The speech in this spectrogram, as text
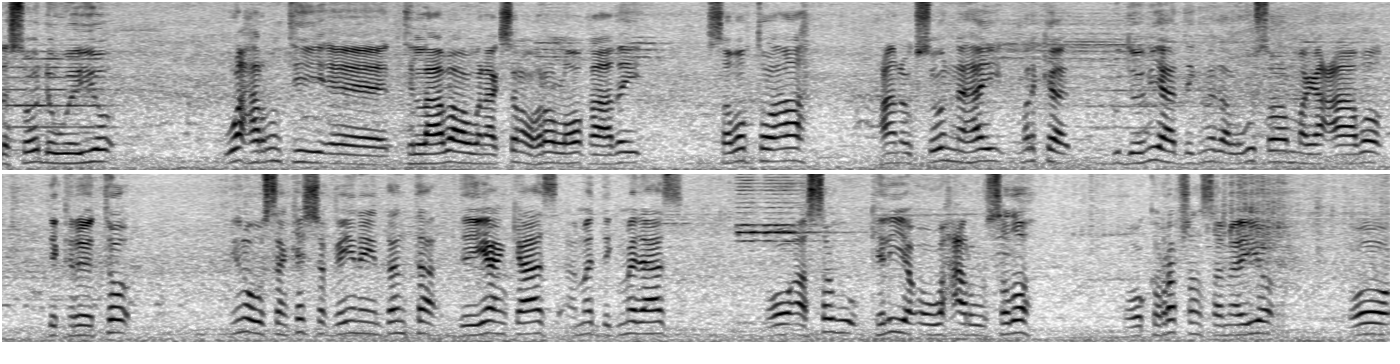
la soo dhoweeyo waxa runtii tillaabaha wanaagsan oo hore loo qaaday. Sababtoo ah waxaan ogsoonnahay marka guddoomiyaha degmada lagu soo magacaabo dekreeto inuusan ka shaqaynayn danta deegaankaas ama degmadaas oo asagu keliya oo wax aruursado oo korrubshan sameeyo oo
